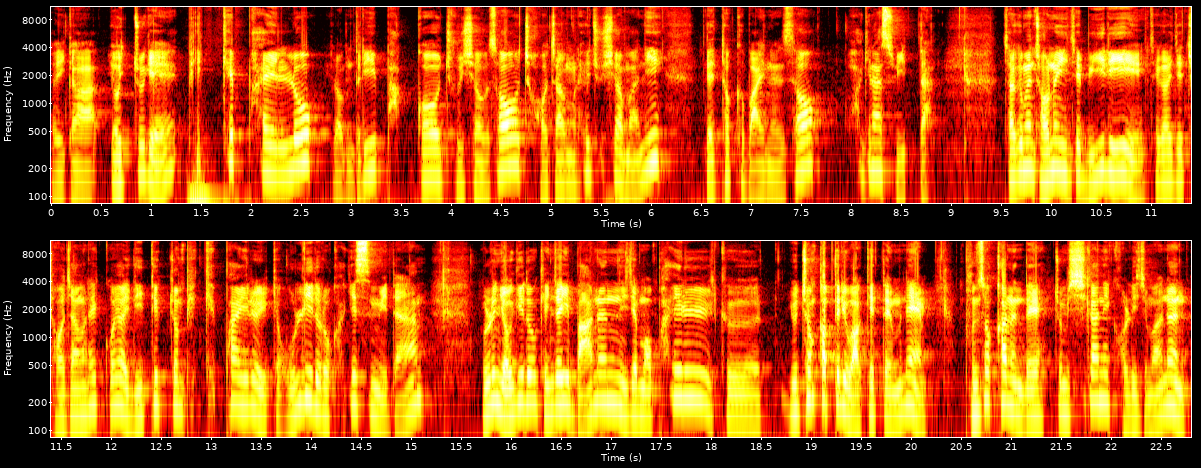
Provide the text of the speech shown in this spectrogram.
저희가 이쪽에 pcap 파일로 여러분들이 바꿔 주셔서 저장을 해 주셔야만이 Network Miner에서 확인할 수 있다. 자 그러면 저는 이제 미리 제가 이제 저장을 했고요. Nikto.pcap pcap 파일을 이렇게 올리도록 하겠습니다. 물론 여기도 굉장히 많은 이제 뭐 파일 그 요청 값들이 왔기 때문에 분석하는데 좀 시간이 걸리지만은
